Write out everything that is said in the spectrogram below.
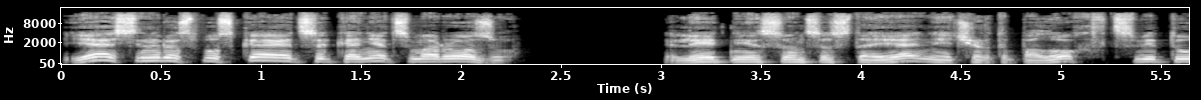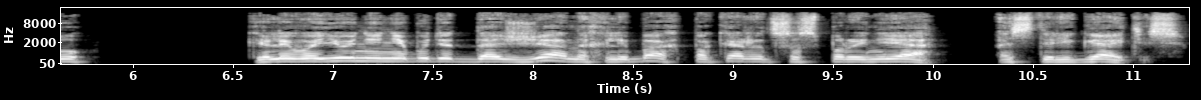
Ясен распускается, конец морозу. Летнее солнцестояние, чертополох в цвету. Коли в июне не будет дождя, на хлебах покажется спорынья. Остерегайтесь».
